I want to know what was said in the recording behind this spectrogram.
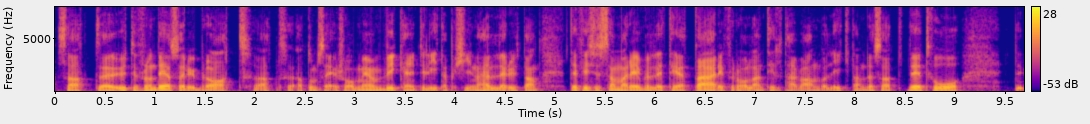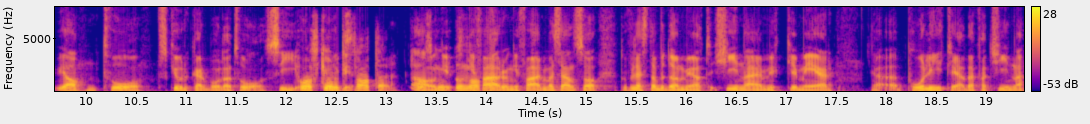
Så att eh, utifrån det så är det ju bra att, att, att de säger så. Men vi kan ju inte lita på Kina heller, utan det finns ju samma rivalitet där i förhållande till Taiwan och liknande. Så att det är två ja, två skurkar båda två. Si två skurkstater. Ja, skurkstater. ungefär, ungefär. Men sen så, de flesta bedömer ju att Kina är mycket mer pålitliga därför att Kina,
